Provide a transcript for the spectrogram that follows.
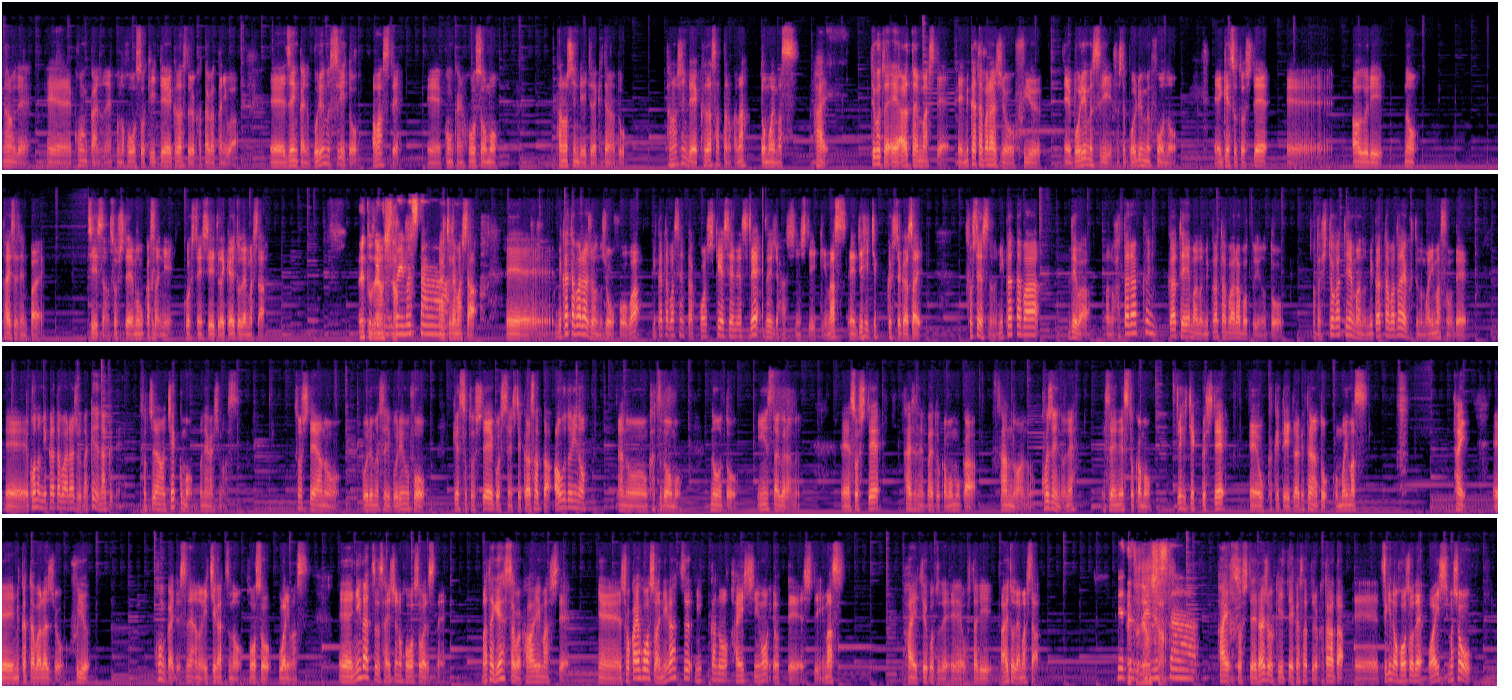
なので、えー、今回のね、この放送を聞いてくださっている方々には、えー、前回のボリューム3と合わせて、えー、今回の放送も楽しんでいただけたらなと、楽しんでくださったのかなと思います。はい。ということで、えー、改めまして、えー、味方バラジオ冬、えー、ボリューム3、そしてボリューム4の、えー、ゲストとして、えー、青鳥の大勢先輩、ちいさん、そして桃香さんにご出演していただきありがとうございました。ありがとうございました。ありがとうございました。えー、味方バラジオの情報は、味方バセンター公式 SNS で随時発信していきます。えー、ぜひチェックしてください。そしてですね、味方場では、あの働くがテーマの味方場ラボというのと、あと人がテーマの味方場大学というのもありますので、えー、この味方場ラジオだけでなくね、そちらのチェックもお願いします。そして、あの、ボリューム3、ボリューム4、ゲストとしてご出演してくださった青鳥の、あの活動も、ノート、インスタグラム、えー、そして、大佐先輩とか桃香さんのあの個人のね、SNS とかもぜひチェックして、えー、追っかけていただけたらと思います。はい。えー、味方はラジオ冬。今回ですね、あの1月の放送終わります。えー、2月最初の放送はですね、またゲストが変わりまして、えー、初回放送は2月3日の配信を予定しています。はい、ということで、えー、お二人ありがとうございました。ありがとうございました。はい、そしてラジオを聴いてくださっている方々、えー、次の放送でお会いしましょう。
